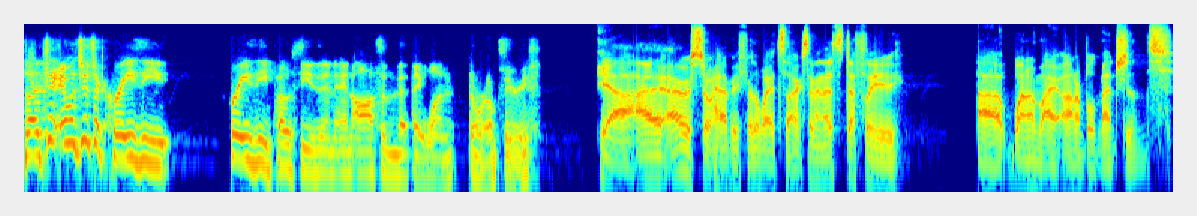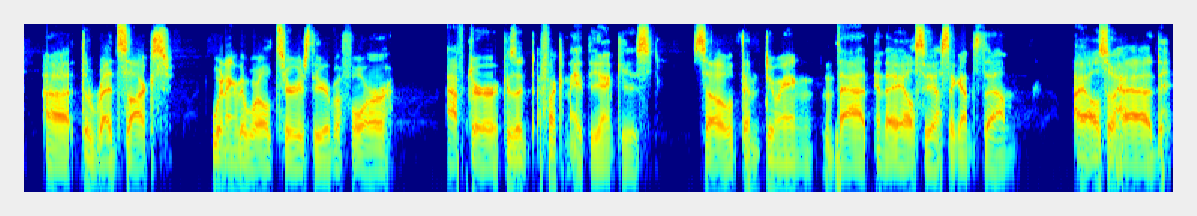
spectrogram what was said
So it was just a crazy, crazy postseason, and awesome that they won the World Series. Yeah, I, I was so happy for the White Sox. I mean, that's definitely uh, one of my honorable mentions. Uh, the Red Sox winning the World Series the year before, after because I, I fucking hate the Yankees. So them doing that in the ALCS against them. I also had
